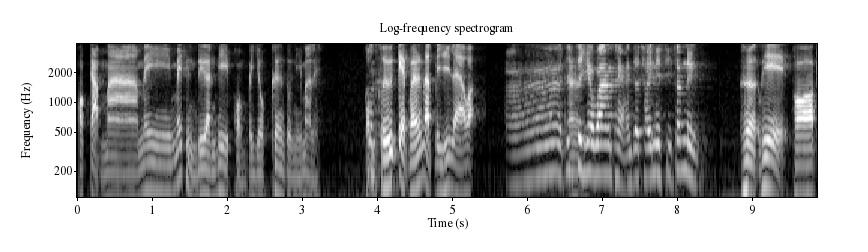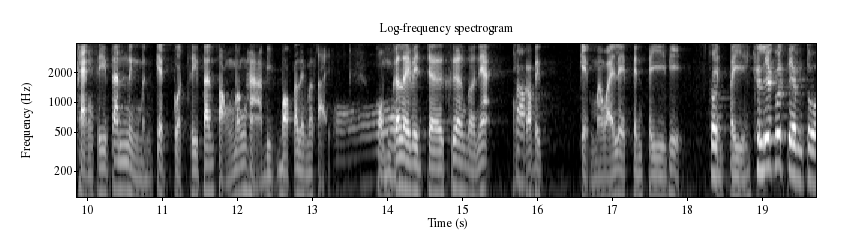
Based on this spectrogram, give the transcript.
พอกลับมาไม่ไม่ถึงเดือนพี่ผมไปยกเครื่องตัวนี้มาเลย ผมซื้อเก็บไว้ตั้งแต่ปีที่แล้วอะอ่าจริงๆอะวางแผนจะใช้ในซีซั่นหนึ่งเฮ้อะพี่พอแข่งซีซั่นหนึ่งเหมือนเก็บกดซีซั่นสองต้องหาบิ๊กบ็อกอะไรมาใส่ อ๋อ ผมก็เลยไปเจอเครื่องตัวเนี้ย ผมครับ ก็ไป เก็บมาไว้เลยเป็นปีพี่ก็เป็นปีเขาเรียกว่าเตรียมตัว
